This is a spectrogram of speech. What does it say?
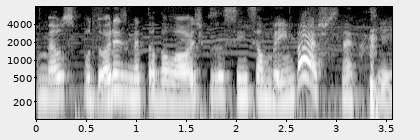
meus pudores metodológicos, assim, são bem baixos, né? Porque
